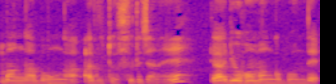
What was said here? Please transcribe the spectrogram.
漫画本があるとするじゃない？ねいや両方漫画本で。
